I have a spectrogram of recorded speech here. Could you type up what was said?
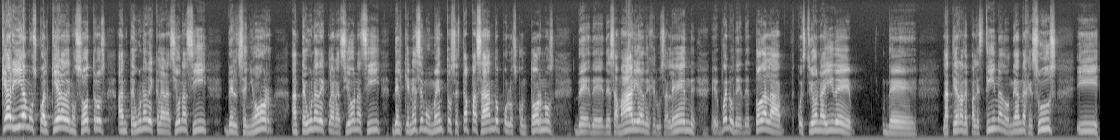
¿Qué haríamos cualquiera de nosotros ante una declaración así del Señor? Ante una declaración así del que en ese momento se está pasando por los contornos de, Samaria, de Jerusalén, eh, bueno, de, toda la cuestión ahí de, de la tierra de Palestina, donde anda Jesús, y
